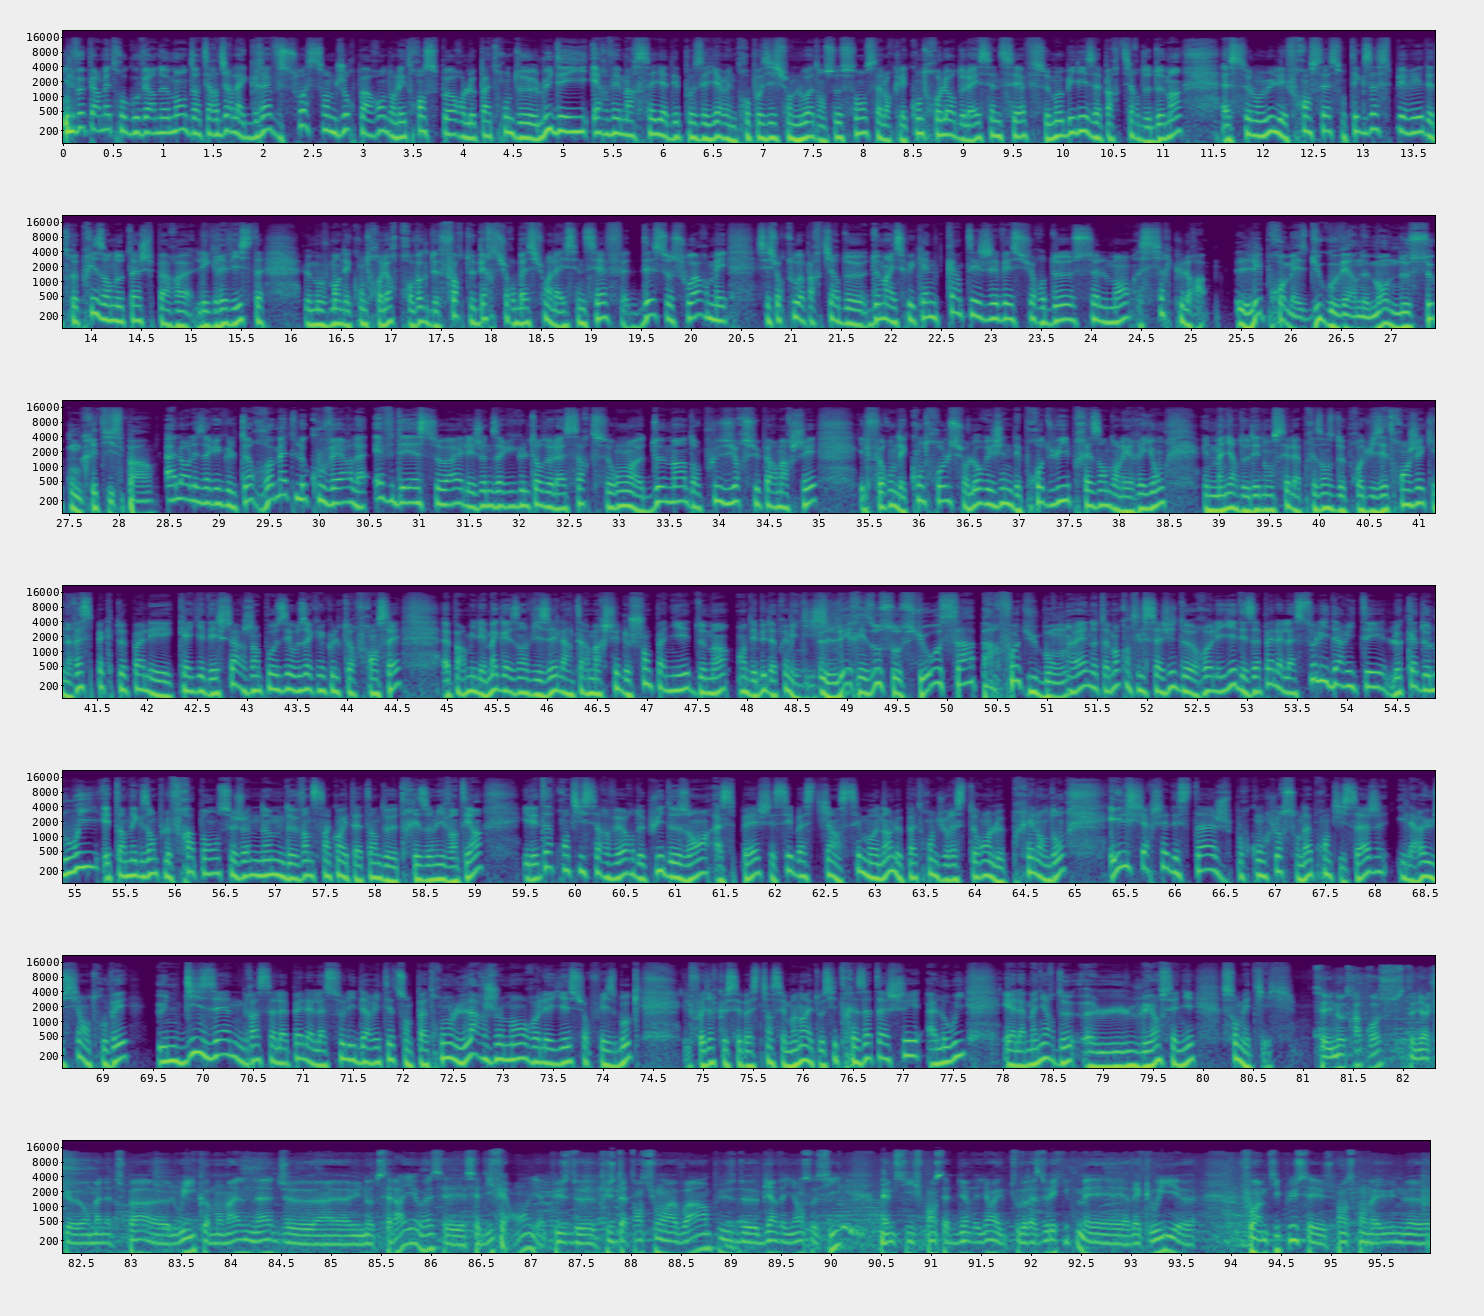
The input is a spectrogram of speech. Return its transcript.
Il veut permettre au gouvernement d'interdire la grève 60 jours par an dans les transports. Le patron de l'UDI, Hervé Marseille, a déposé hier une proposition de loi dans ce sens alors que les contrôleurs de la SNCF se mobilisent à partir de demain. Selon lui, les Français sont exaspérés d'être pris en otage par les grévistes. Le mouvement des contrôleurs provoque de fortes perturbations à la SNCF dès ce soir, mais c'est surtout à partir de demain et ce week-end qu'un TGV sur deux seulement circulera les promesses du gouvernement ne se concrétisent pas. Alors les agriculteurs remettent le couvert. La FDSEA et les jeunes agriculteurs de la Sarthe seront euh, demain dans plusieurs supermarchés. Ils feront des contrôles sur l'origine des produits présents dans les rayons. Une manière de dénoncer la présence de produits étrangers qui ne respectent pas les cahiers des charges imposés aux agriculteurs français. Euh, parmi les magasins visés, l'intermarché de Champagné demain en début d'après-midi. Les réseaux sociaux, ça a parfois du bon. Ouais, notamment quand il s'agit de relayer des appels à la solidarité. Le cas de Louis est un exemple frappant. Ce jeune homme de 25 ans est atteint de trisomie 21. Il est apprenti serveur depuis deux ans à Spey chez Sébastien Sémonin, le patron du restaurant Le Prélandon. Et il cherchait des stages pour conclure son apprentissage. Il a réussi à en trouver une dizaine grâce à l'appel à la solidarité de son patron, largement relayé sur Facebook. Il faut dire que Sébastien Sémonin est aussi très attaché à Louis et à la manière de euh, lui enseigner son métier. C'est une autre approche, c'est-à-dire qu'on manage pas euh, Louis comme on manage euh, une autre salariée. Ouais, c'est différent. Il y a plus de plus d'attention à avoir, plus de bienveillance aussi. Même si je pense être bienveillant avec tout le reste de l'équipe, mais avec Louis, euh, faut un petit plus. Et je pense qu'on a eu une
